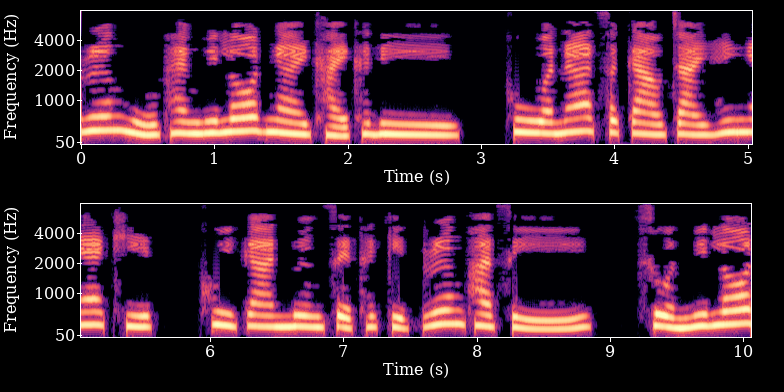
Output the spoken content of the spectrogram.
เรื่องหมูแพงวิโรจน์ไงไขคดี ภูวนาถสกาวใจให้แง่คิด คุยการเมืองเศรษฐกิจเรื่องภาษี ส่วนวิโรธ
